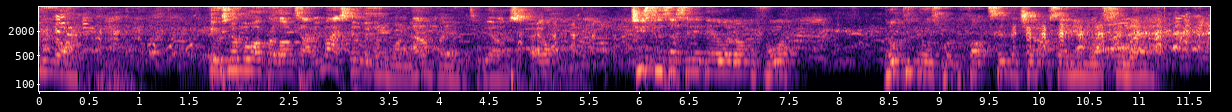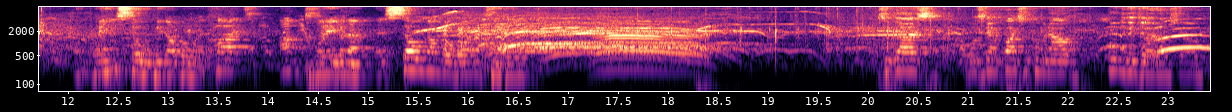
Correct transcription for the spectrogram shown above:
you know, it was number one for a long time. It might still be number one now, um, to be honest. Just as I said earlier on before, nobody knows what the fuck's in the charts anymore, so uh, it might still be number one. In fact, I'm claiming it. It's still number one today. So guys, once again, thanks for coming out. Hope you've enjoyed our show.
